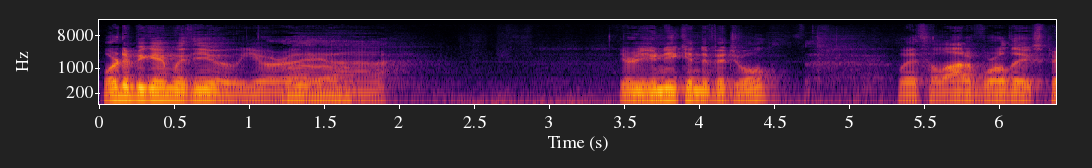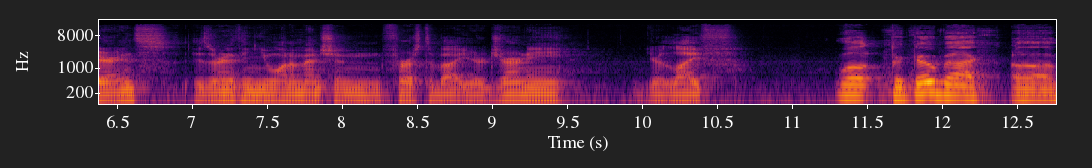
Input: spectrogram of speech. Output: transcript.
where to begin with you? You're a uh, you're a unique individual with a lot of worldly experience. Is there anything you want to mention first about your journey, your life? Well, to go back uh,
